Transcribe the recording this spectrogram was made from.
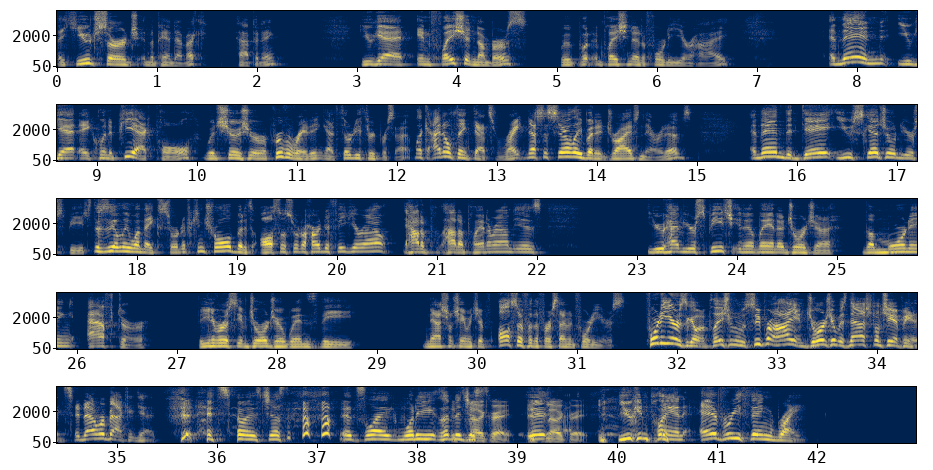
a huge surge in the pandemic happening. You get inflation numbers. We put inflation at a 40 year high. And then you get a Quinnipiac poll, which shows your approval rating at 33%. Like, I don't think that's right necessarily, but it drives narratives. And then the day you scheduled your speech, this is the only one they sort of control, but it's also sort of hard to figure out how to how to plan around is you have your speech in Atlanta, Georgia, the morning after the University of Georgia wins the national championship also for the first time in 40 years. 40 years ago, inflation was super high and Georgia was national champions. And now we're back again. and so it's just, it's like, what do you, let me it's just. not great. It's it, not great. you can plan everything right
